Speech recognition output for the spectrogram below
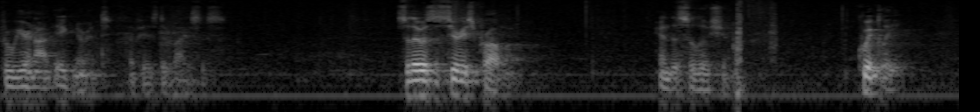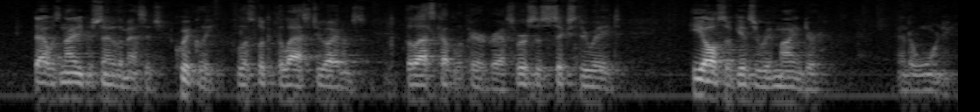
for we are not ignorant of his devices. So there was a serious problem and the solution. Quickly. That was 90% of the message. Quickly. Let's look at the last two items the last couple of paragraphs, verses 6 through 8, he also gives a reminder and a warning.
